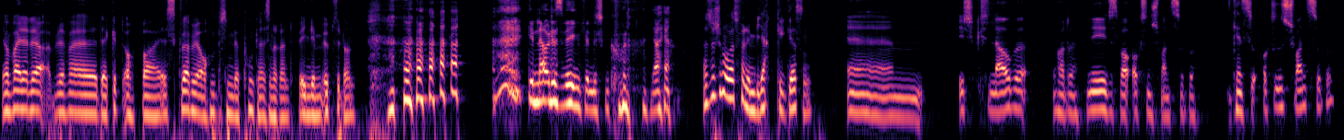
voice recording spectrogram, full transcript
Ja, weil der, der, weil der gibt auch bei Squabble auch ein bisschen mehr Punkte als ein Rind, wegen dem Y. Genau deswegen finde ich ihn cooler. Ja, ja. Hast du schon mal was von dem Jak gegessen? Ähm, ich glaube, warte, nee, das war Ochsenschwanzsuppe. Kennst du Ochsenschwanzsuppe?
